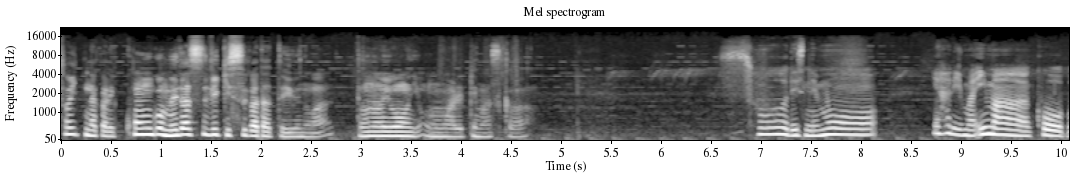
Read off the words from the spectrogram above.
そういった中で今後目指すべき姿というのはどのように思われてますか？そうですね。もうやはりまあ今神戸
